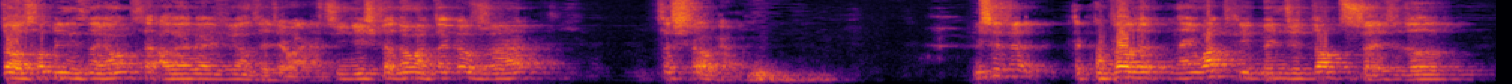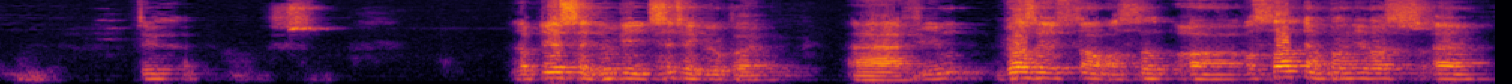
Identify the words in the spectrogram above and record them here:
to osoby nieznające, ale realizujące działania, czyli nieświadome tego, że coś robią. Myślę, że tak naprawdę najłatwiej będzie dotrzeć do tych, do pierwszej, drugiej i trzeciej grupy e. Gorzej z tą ostatnią, ponieważ e,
